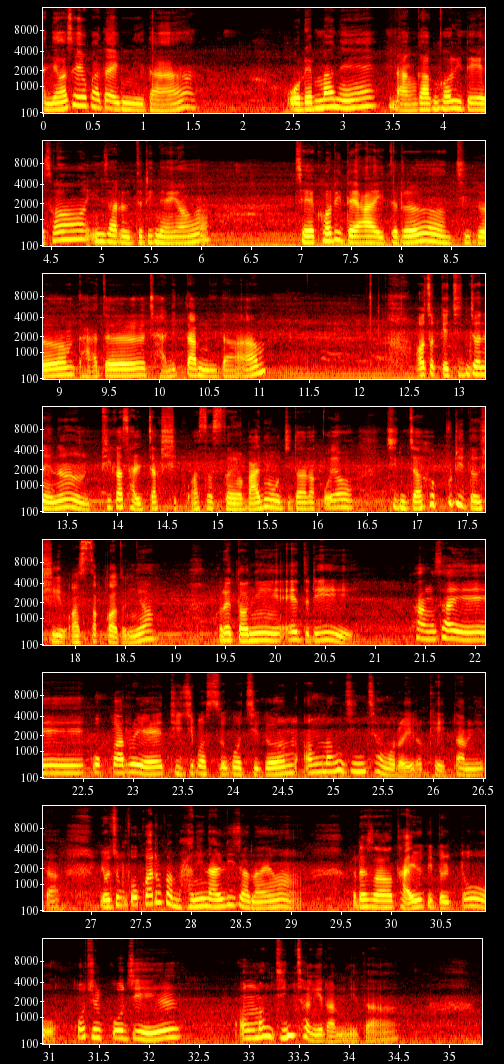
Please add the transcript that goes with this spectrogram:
안녕하세요 바다입니다. 오랜만에 난간 거리대에서 인사를 드리네요. 제 거리대 아이들은 지금 다들 잘 있답니다. 어저께 진전에는 비가 살짝씩 왔었어요. 많이 오지도 않았고요. 진짜 흩뿌리듯이 왔었거든요. 그랬더니 애들이 황사에 꽃가루에 뒤집어 쓰고 지금 엉망진창으로 이렇게 있답니다. 요즘 꽃가루가 많이 날리잖아요. 그래서 다육이들도 꼬질꼬질 엉망진창이랍니다.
